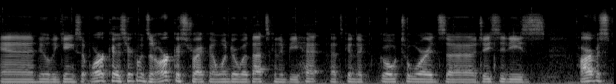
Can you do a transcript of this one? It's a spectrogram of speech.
and he'll be getting some orcas. Here comes an orca strike. I wonder what that's going to be. That's going to go towards uh, JCD's harvest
